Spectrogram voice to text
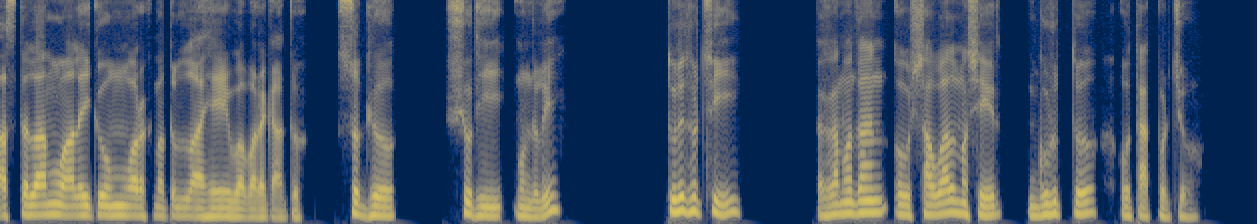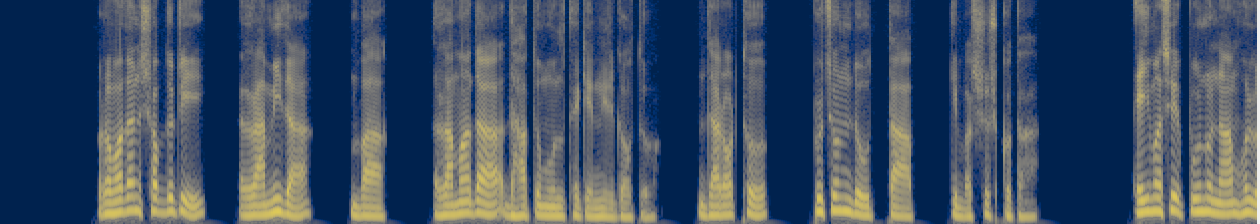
আসসালামু আলাইকুম ওরহমতুল্লাহ ওয়াবারাকাত শ্রদ্ধেয় সুধি মণ্ডলী, তুলে ধরছি রমাদান ও শাওয়াল মাসের গুরুত্ব ও তাৎপর্য। রমাদান শব্দটি রামিদা বা রামাদা ধাতুমূল থেকে নির্গত, যার অর্থ প্রচণ্ড উত্তাপ কিংবা শুষ্কতা। এই মাসের পূর্ণ নাম হল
